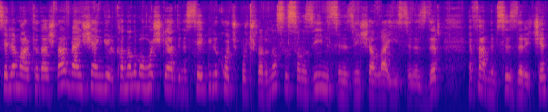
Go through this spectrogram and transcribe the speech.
Selam arkadaşlar ben Şengül. Kanalıma hoş geldiniz. Sevgili koç burçları nasılsınız? İyi misiniz? İnşallah iyisinizdir. Efendim sizler için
